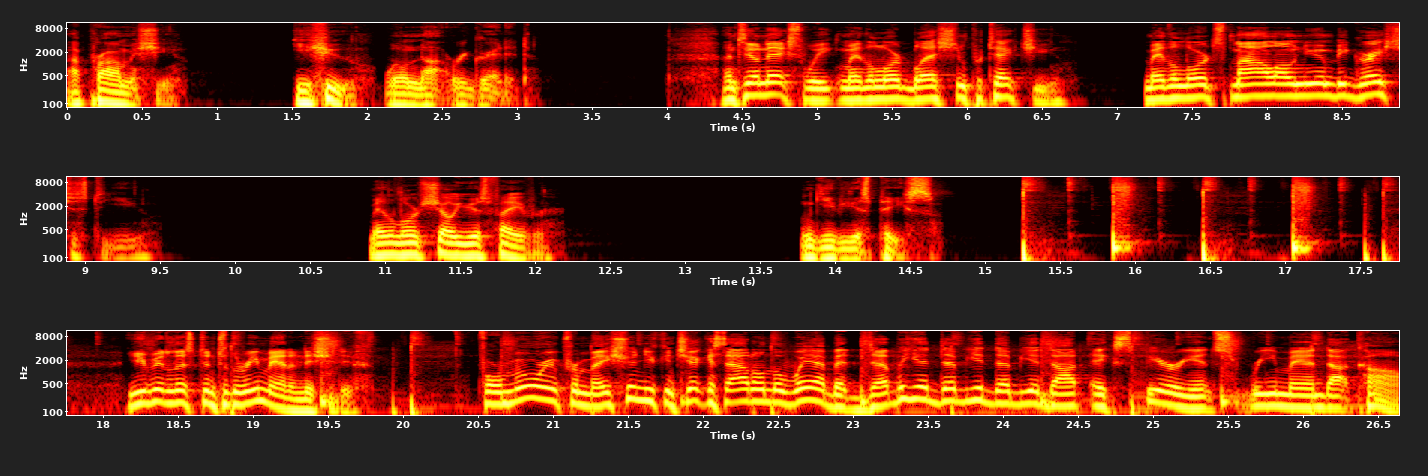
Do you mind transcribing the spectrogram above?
I promise you, you will not regret it. Until next week, may the Lord bless and protect you. May the Lord smile on you and be gracious to you. May the Lord show you his favor and give you his peace. You've been listening to the Reman Initiative. For more information, you can check us out on the web at www.experiencereman.com.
